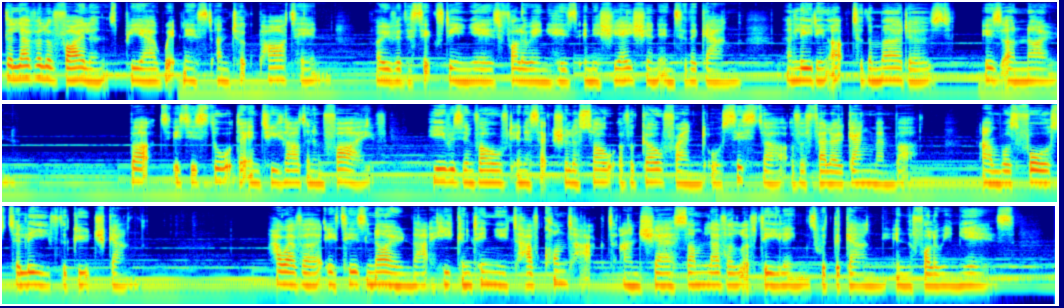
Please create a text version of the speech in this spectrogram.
The level of violence Pierre witnessed and took part in over the 16 years following his initiation into the gang and leading up to the murders is unknown. But it is thought that in 2005, he was involved in a sexual assault of a girlfriend or sister of a fellow gang member and was forced to leave the Gooch gang. However, it is known that he continued to have contact and share some level of dealings with the gang in the following years,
